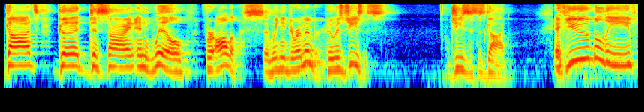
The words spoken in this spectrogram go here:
God's good design and will for all of us. And we need to remember who is Jesus? Jesus is God. If you believe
